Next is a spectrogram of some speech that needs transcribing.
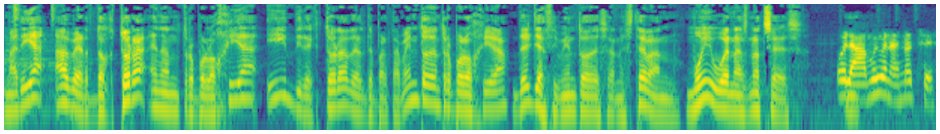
María Aber, doctora en antropología y directora del Departamento de Antropología del Yacimiento de San Esteban. Muy buenas noches. Hola, muy buenas noches.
